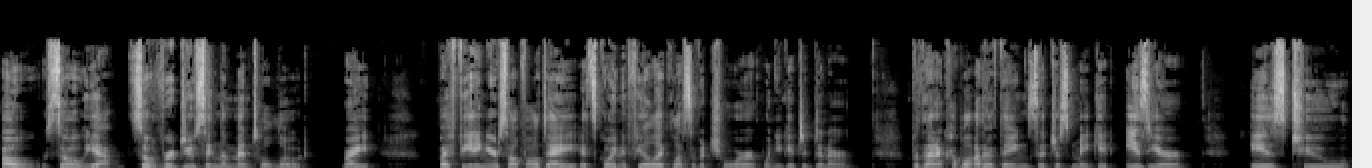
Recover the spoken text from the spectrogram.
oh so yeah so reducing the mental load right by feeding yourself all day, it's going to feel like less of a chore when you get to dinner. But then a couple other things that just make it easier is to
